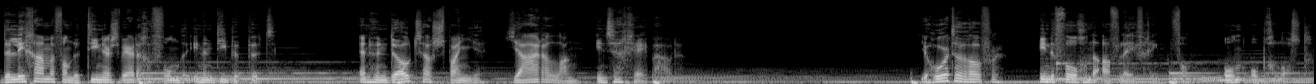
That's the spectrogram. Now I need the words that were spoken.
De lichamen van de tieners werden gevonden in een diepe put. En hun dood zou Spanje jarenlang in zijn greep houden. Je hoort erover in de volgende aflevering van Onopgelost.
